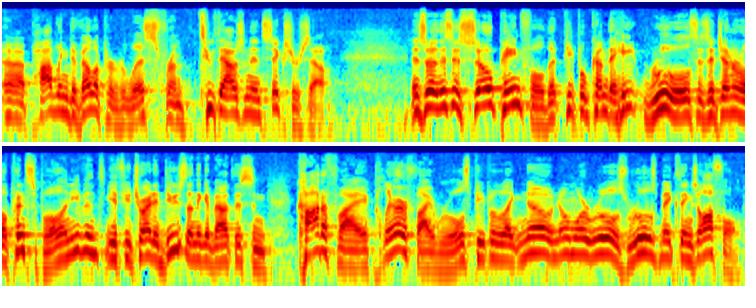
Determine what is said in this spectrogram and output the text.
uh, podling developer lists from 2006 or so. And so this is so painful that people come to hate rules as a general principle. And even if you try to do something about this and codify, clarify rules, people are like, no, no more rules. Rules make things awful.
